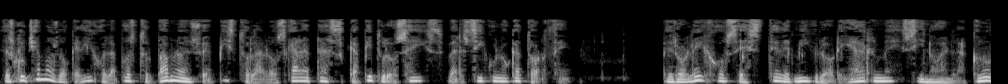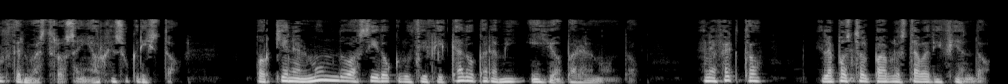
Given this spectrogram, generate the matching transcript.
Escuchemos lo que dijo el apóstol Pablo en su epístola a los Gálatas capítulo 6 versículo 14. Pero lejos esté de mí gloriarme sino en la cruz de nuestro Señor Jesucristo, por quien el mundo ha sido crucificado para mí y yo para el mundo. En efecto, el apóstol Pablo estaba diciendo,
